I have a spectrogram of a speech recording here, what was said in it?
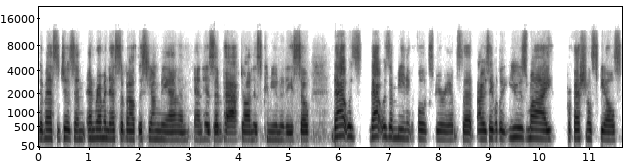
the messages and, and reminisce about this young man and, and his impact on his community. So that was that was a meaningful experience that I was able to use my professional skills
